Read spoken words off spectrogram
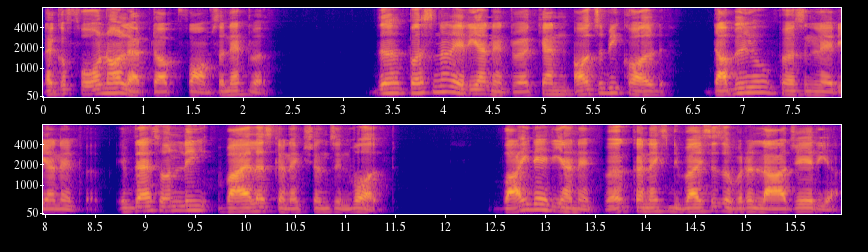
like a phone or laptop, forms a network. The personal area network can also be called W personal area network if there's only wireless connections involved. Wide area network connects devices over a large area.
